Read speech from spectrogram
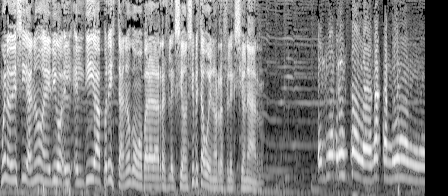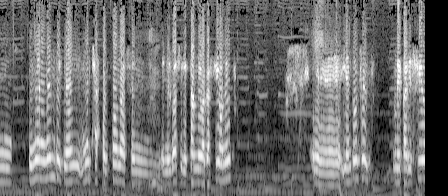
Bueno, decía, ¿no? Eh, digo, el, el día presta, ¿no? Como para la reflexión. Siempre está bueno reflexionar. El día presta y además también tenía en mente que hay muchas personas en, en el valle que están de vacaciones. Eh, y entonces me pareció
